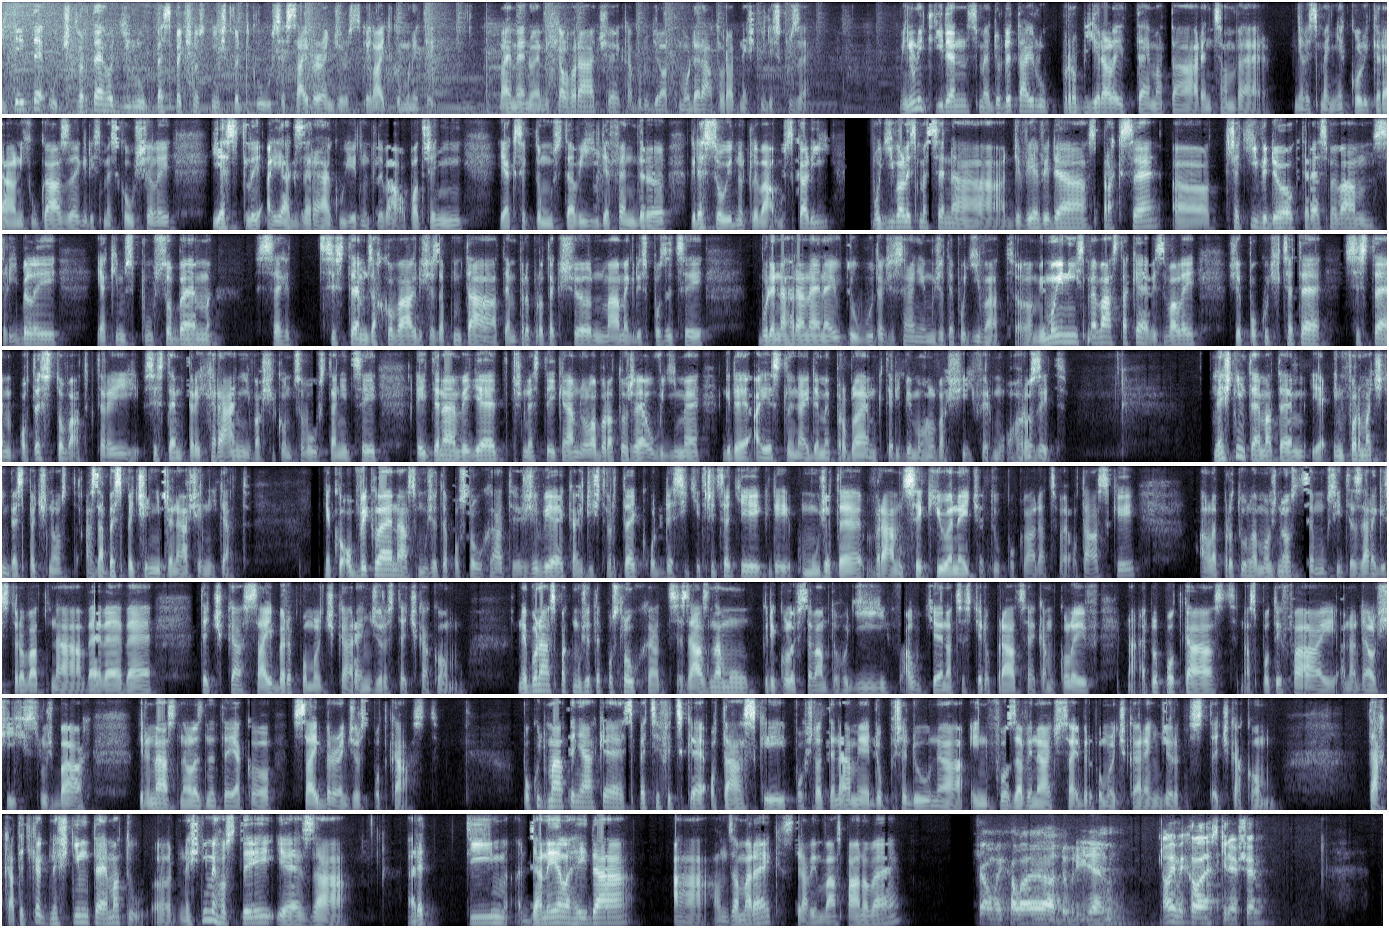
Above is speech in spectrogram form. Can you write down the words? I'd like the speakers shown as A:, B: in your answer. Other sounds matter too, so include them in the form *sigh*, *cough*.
A: Vítejte u čtvrtého dílu bezpečnostních čtvrtků se Cyber Rangers Elite Community. Moje jméno je Michal Horáček a budu dělat moderátora dnešní diskuze. Minulý týden jsme do detailu probírali témata ransomware. Měli jsme několik reálných ukázek, kdy jsme zkoušeli, jestli a jak zareagují jednotlivá opatření, jak se k tomu staví Defender, kde jsou jednotlivá úskalí. Podívali jsme se na dvě videa z praxe. Třetí video, které jsme vám slíbili, jakým způsobem se systém zachová, když je zapnutá temper protection, máme k dispozici, bude nahrané na YouTube, takže se na něj můžete podívat. Eh, mimo jiný jsme vás také vyzvali, že pokud chcete systém otestovat, který, systém, který chrání vaši koncovou stanici, dejte nám vědět, přineste ji k nám do laboratoře a uvidíme, kde a jestli najdeme problém, který by mohl vaši firmu ohrozit. Dnešním tématem je informační bezpečnost a zabezpečení přenášených dat. Jako obvykle nás můžete poslouchat živě každý čtvrtek od 10.30, kdy můžete v rámci Q&A chatu pokládat své otázky, ale pro tuhle možnost se musíte zaregistrovat na www.cyber-rangers.com. Nebo nás pak můžete poslouchat ze záznamu, kdykoliv se vám to hodí, v autě, na cestě do práce, kamkoliv, na Apple Podcast, na Spotify a na dalších službách, kde nás naleznete jako Cyber Rangers Podcast. Pokud máte nějaké specifické otázky, pošlete nám je dopředu na info.cyber-rangers.com. Tak a teďka k dnešnímu tématu. Dnešními hosty je za Red Team Daniel Hejda a Honza Marek. Zdravím vás, pánové.
B: Čau Michale a dobrý den.
C: Ahoj Michale, hezký den všem.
